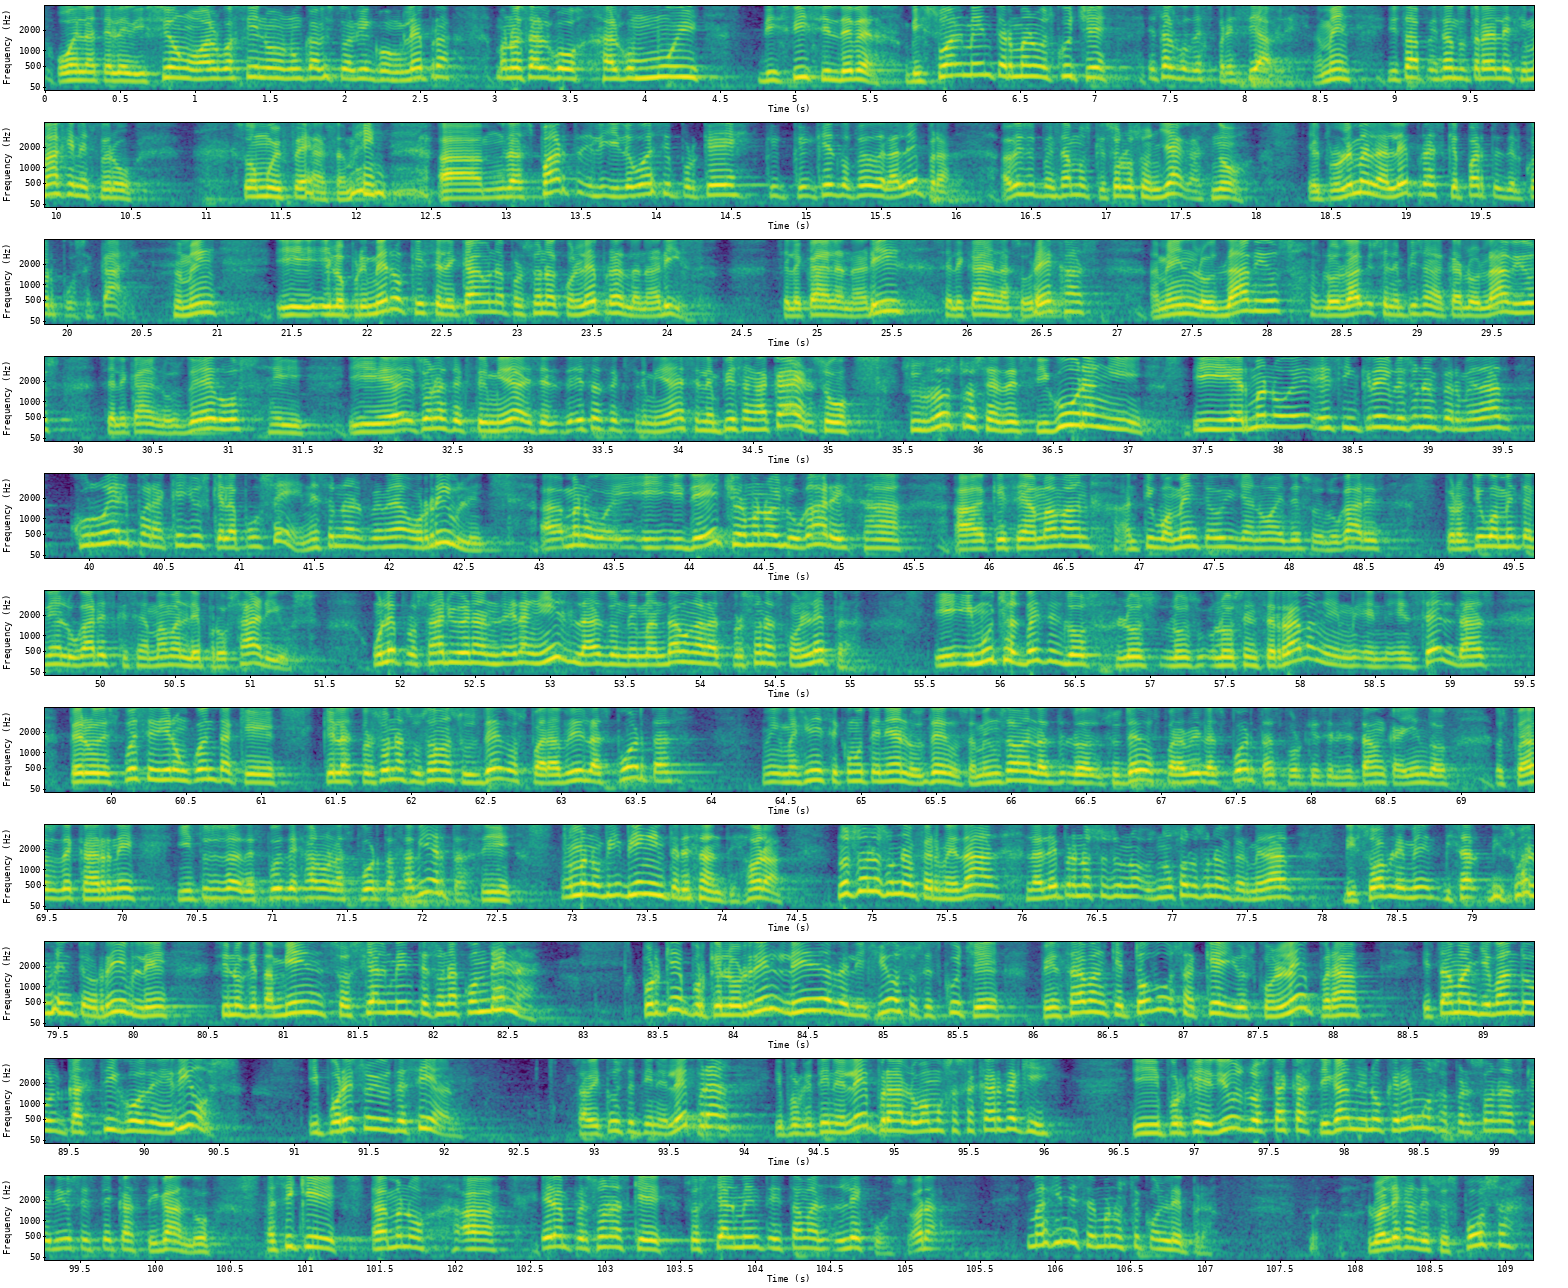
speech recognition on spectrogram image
o en la televisión o algo así, no, nunca ha visto a alguien con lepra. Bueno, es algo, algo muy difícil de ver. Visualmente, hermano, escuche, es algo despreciable. Amén. Yo estaba pensando traerles imágenes, pero son muy feas. Amén. las partes, y le voy a decir por qué, qué, es lo feo de la lepra. A veces pensamos que solo son llagas. No. El problema de la lepra es que partes del cuerpo se caen. Amén. Y, y lo primero que se le cae a una persona con lepra es la nariz. Se le cae la nariz, se le caen las orejas, amén, los labios, los labios se le empiezan a caer los labios, se le caen los dedos y, y son las extremidades, esas extremidades se le empiezan a caer, sus rostros se desfiguran y, y hermano, es, es increíble, es una enfermedad cruel para aquellos que la poseen. Es una enfermedad horrible. Ah, y, de hecho, hermano, hay lugares ah, ah, que se llamaban antiguamente, hoy ya no hay de esos lugares, pero antiguamente había lugares que se llamaban leprosarios. Un leprosario eran, eran islas donde mandaban a las personas con lepra. Y, muchas veces los, los, encerraban en, en, celdas, pero después se dieron cuenta que, que las personas usaban sus dedos para abrir las puertas Imagínense cómo tenían los dedos. También usaban sus dedos para abrir las puertas porque se les estaban cayendo los pedazos de carne y entonces después dejaron las puertas abiertas. Y, bueno, bien, interesante. Ahora, no solo es una enfermedad, la lepra no, no solo es una enfermedad visualmente, visualmente horrible, sino que también socialmente es una condena. ¿Por qué? Porque los líderes religiosos, escuche, pensaban que todos aquellos con lepra estaban llevando el castigo de Dios. Y por eso ellos decían, sabe que usted tiene lepra y porque tiene lepra lo vamos a sacar de aquí. Y porque Dios lo está castigando y no queremos a personas que Dios esté castigando. Así que, hermano, ah, eran personas que socialmente estaban lejos. Ahora, imagínese, hermano, usted con lepra. Lo alejan de su esposa,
